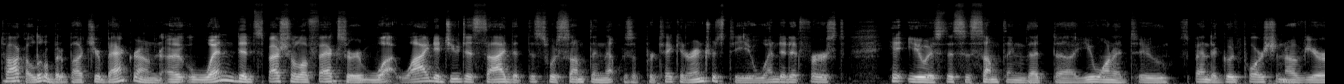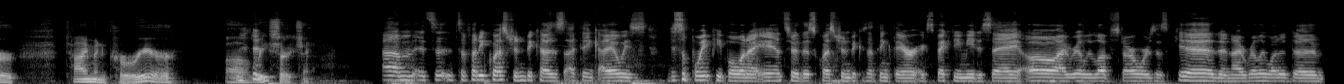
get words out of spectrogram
talk a little bit about your background. Uh, when did special effects, or what? Why did you decide that this was something that was of particular interest to you? When did it first hit you as this is something that uh, you wanted to spend a good portion of your time and career uh, researching? Um, it's a, it's a funny question because I think I always disappoint people when I answer this question because I think they're expecting me to say, "Oh, I really loved Star Wars as a kid and I really wanted to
